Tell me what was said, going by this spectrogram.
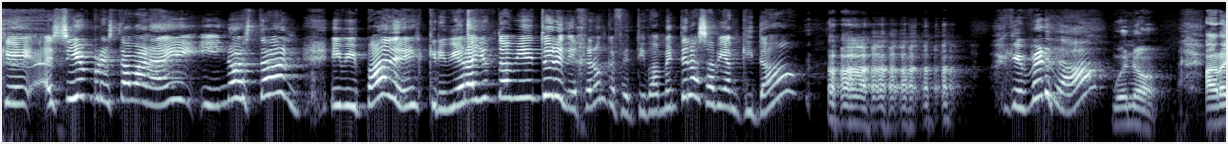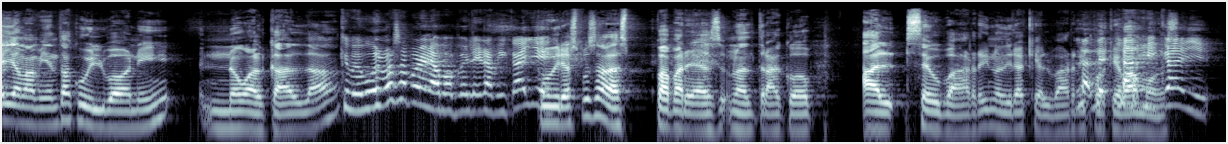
que siempre estaban ahí y no están. Y mi padre escribió al ayuntamiento y le dijeron que efectivamente las habían quitado. que es verdad. Bueno, ahora llamamiento a Quilboni, no alcalda. Que me vuelvas a poner la papelera a mi calle. Podries posar les papereres un altre cop al seu barri, no diré aquí al barri, La de, perquè la de mi vamos... calle.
